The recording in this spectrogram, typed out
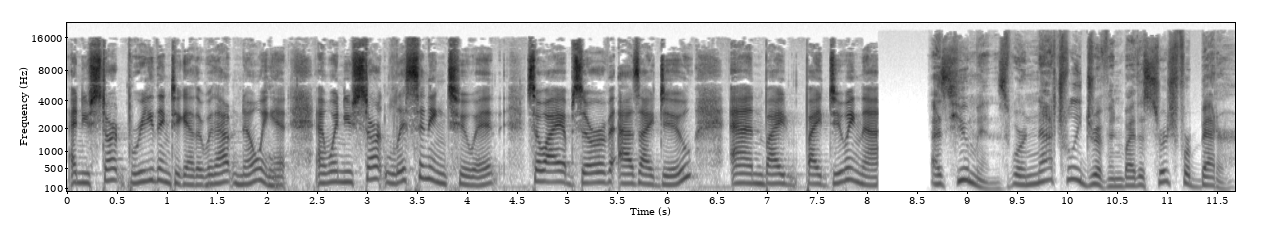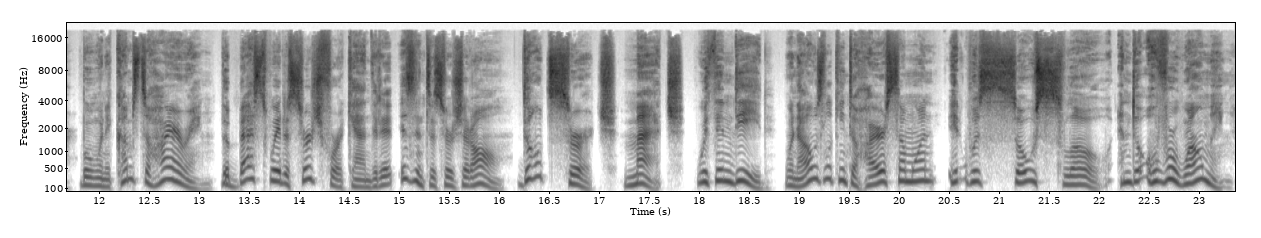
and you start breathing together without knowing it. And when you start listening to it, so I observe as I do, and by by doing that. As humans, we're naturally driven by the search for better. But when it comes to hiring, the best way to search for a candidate isn't to search at all. Don't search, match with Indeed. When I was looking to hire someone, it was so slow and overwhelming.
